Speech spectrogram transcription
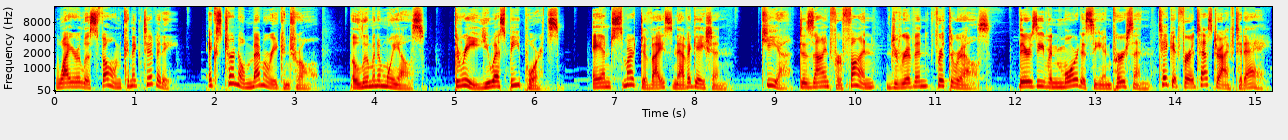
wireless phone connectivity, external memory control, aluminum wheels, three USB ports, and smart device navigation. Kia, designed for fun, driven for thrills. There's even more to see in person. Take it for a test drive today.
